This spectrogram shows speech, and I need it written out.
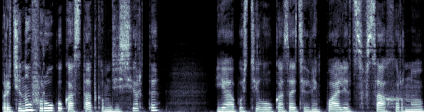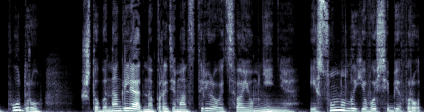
Протянув руку к остаткам десерта, я опустила указательный палец в сахарную пудру, чтобы наглядно продемонстрировать свое мнение, и сунула его себе в рот.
